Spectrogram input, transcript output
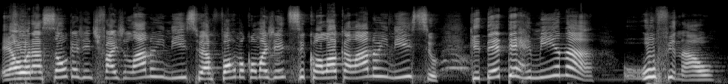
É a oração que a gente faz lá no início, é a forma como a gente se coloca lá no início que determina o final.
